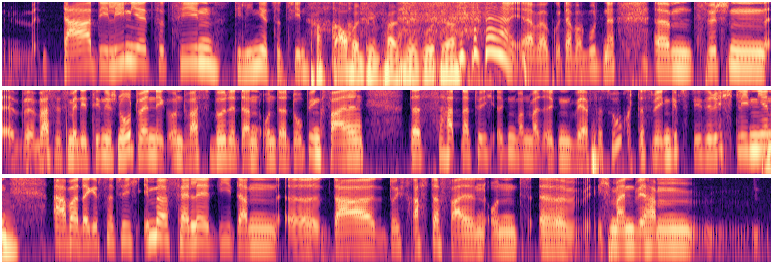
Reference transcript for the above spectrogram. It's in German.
da die Linie zu ziehen, die Linie zu ziehen. Passt auch in dem Fall sehr gut, ja. ja, aber gut, aber gut, ne? Ähm, zwischen äh, was ist medizinisch notwendig und was würde dann unter Doping fallen, das hat natürlich irgendwann mal irgendwer versucht, deswegen gibt es diese Richtlinien, mhm. aber da gibt es natürlich immer Fälle, die dann äh, da durchs Raster fallen und äh, ich meine, wir haben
